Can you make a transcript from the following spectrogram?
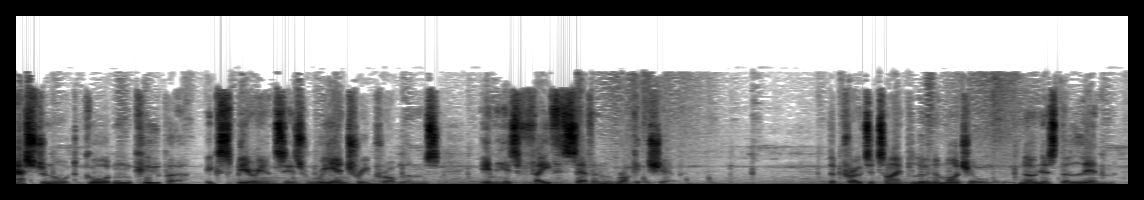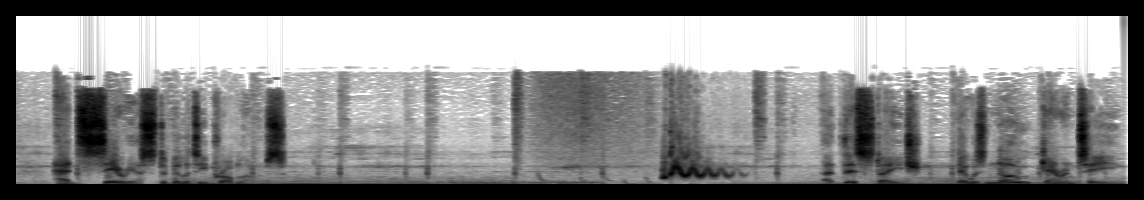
Astronaut Gordon Cooper experiences re-entry problems in his Faith 7 rocket ship. The prototype lunar module, known as the LEM, had serious stability problems. At this stage, there was no guarantee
